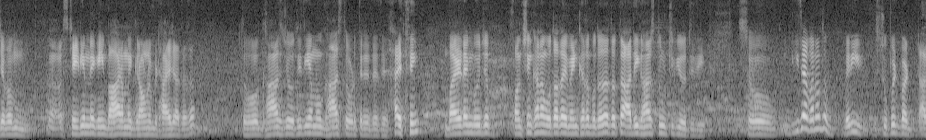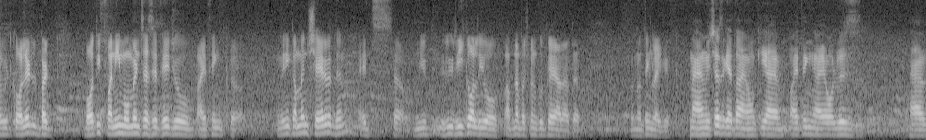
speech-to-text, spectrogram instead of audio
जब हम स्टेडियम में कहीं बाहर हमें ग्राउंड में बिठाया जाता था तो घास जो होती थी हम वो घास तोड़ते रहते थे। आई थिंक बाय टाइम वो जब फ़ंक्शन खत्म होता था इवेंट खत्म होता था तब तक आधी घास टूट चुकी होती थी। So these are one of the very stupid but I would call it but बहुत ही फ़नी मोमेंट्स ऐसे थे जो I think when you come and share with them it's uh, you, you recall you अपना बचपन खुद का याद आता है। So nothing like it. मैं हमेशा से कहता आया हूँ कि I I think I always have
